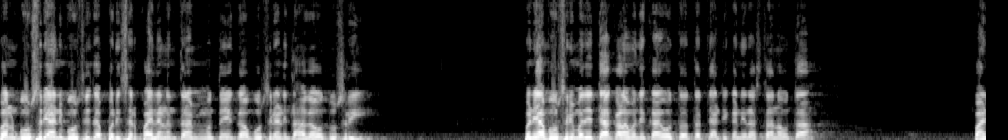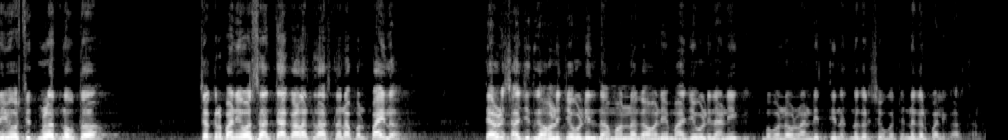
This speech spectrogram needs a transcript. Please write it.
पण भोसरी आणि भोसरीचा परिसर पाहिल्यानंतर आम्ही म्हणतो एक गाव भोसरी आणि दहा गाव दुसरी. पण या भोसरीमध्ये त्या काळामध्ये काय होतं तर त्या ठिकाणी रस्ता नव्हता पाणी व्यवस्थित मिळत नव्हतं. चक्रपाणी व्यवस्था त्या काळातलं असताना आपण पाहिलं. त्यावेळेस अजित गव्हाणेचे वडील दामांना गव्हाणे माझे वडील आणि बबनराव लांडे तीनच नगरसेवक होते नगरपालिका असताना.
